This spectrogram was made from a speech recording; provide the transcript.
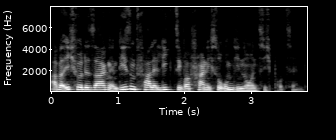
Aber ich würde sagen, in diesem Falle liegt sie wahrscheinlich so um die 90 Prozent.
